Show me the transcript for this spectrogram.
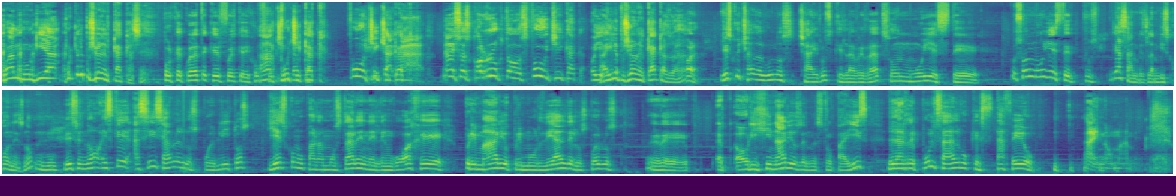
Juan Munguía, ¿por qué le pusieron el cacas, eh? Porque acuérdate que él fue el que dijo Ah, fuchicaca. Fuchicaca. Esos corruptos, fuchicaca. Oye, Ahí le pusieron el cacas, ¿verdad? Ahora, yo he escuchado algunos chairos que la verdad son muy, este, pues son muy, este, pues ya sabes, lambiscones, ¿no? Y dicen, no, es que así se habla en los pueblitos y es como para mostrar en el lenguaje primario, primordial de los pueblos eh, eh, originarios de nuestro país, la repulsa a algo que está feo. Ay, no mames.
